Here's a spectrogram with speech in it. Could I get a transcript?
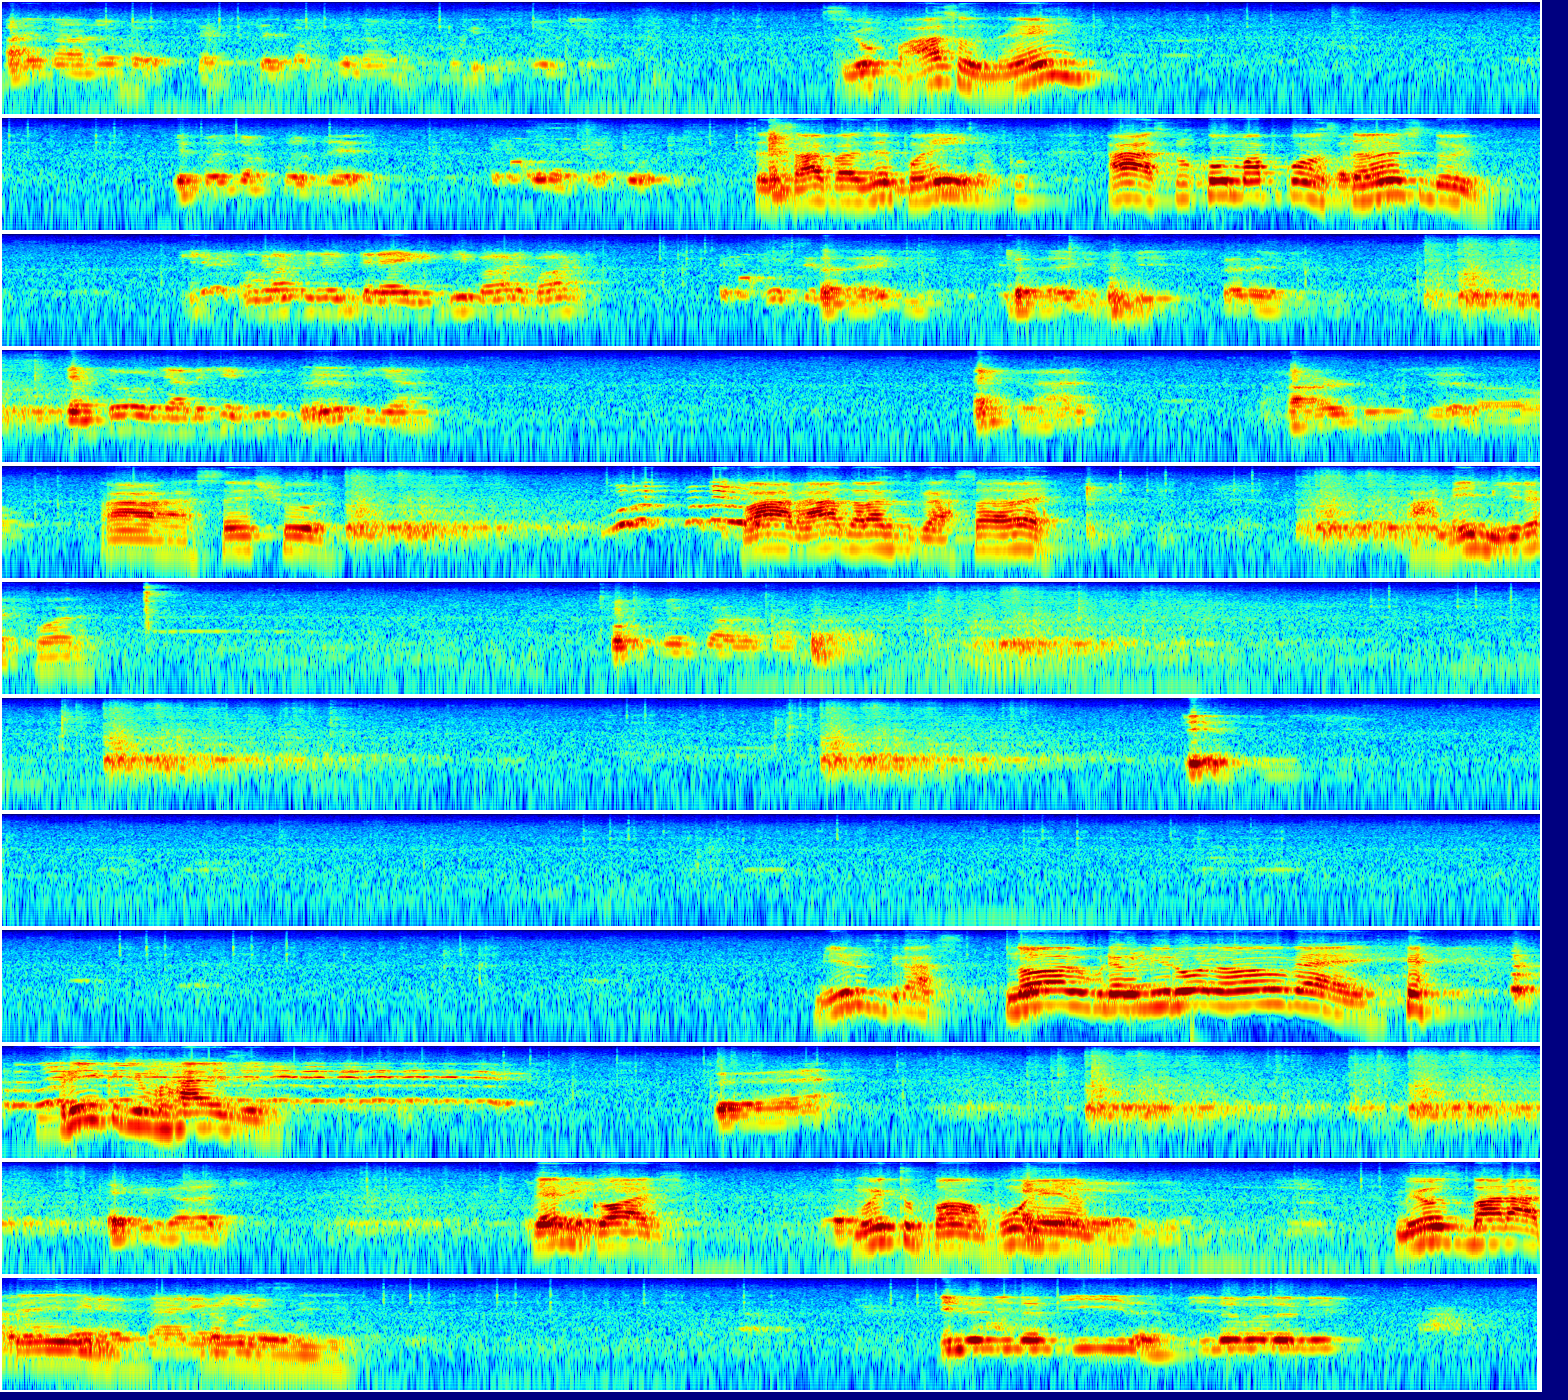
Aí, mano, você, você vai fazer um bug do boot? Se eu faço, nem. Depois vamos fazer. Você sabe fazer? Põe aí. pô. Ah, você colocou o mapa constante, doido. Vamos lá fazer entrega aqui, bora, bora. Tareg? Tareg? O que é isso, Tareg? Já tô, já deixei tudo pronto aqui já. É claro. Hardo geral. Ah, sem choro. Parada lá, desgraçado, velho. Ah, nem mira é fora. Vamos começar a matar. Mira, desgraça. Não, meu boneco não mirou não, velho. Brinca demais, velho. É. É verdade. Very God. Muito bom, bueno. Meus parabéns pra você. Vida, vida, vida, vida, maravilha.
